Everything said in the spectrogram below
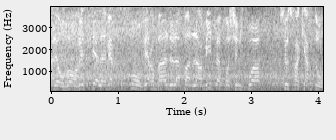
Allez, on va en rester à l'avertissement verbal de la part de l'arbitre. La prochaine fois, ce sera carton.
